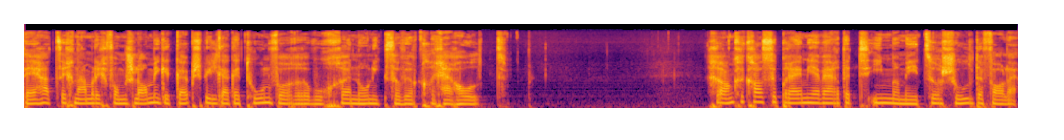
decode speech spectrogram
Der hat sich nämlich vom schlammigen Göppspiel gegen Thun vor einer Woche noch nicht so wirklich erholt. Krankenkassenprämien werden immer mehr zur Schulden fallen.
